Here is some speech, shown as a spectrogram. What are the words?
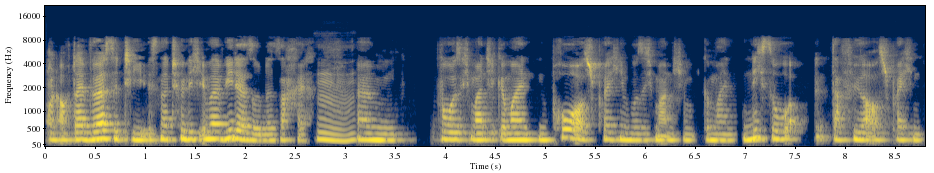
Und auch Diversity ist natürlich immer wieder so eine Sache. Mhm. Ähm, wo sich manche Gemeinden pro aussprechen, wo sich manche Gemeinden nicht so dafür aussprechen.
